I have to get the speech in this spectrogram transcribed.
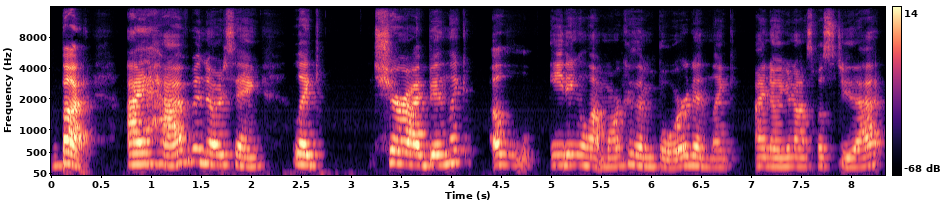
But I have been noticing, like, sure, I've been like a, eating a lot more because I'm bored and like I know you're not supposed to do that,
